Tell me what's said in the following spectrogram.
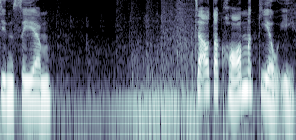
จินเซียม จะเอาตะขอมาเกี่ยวอีก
